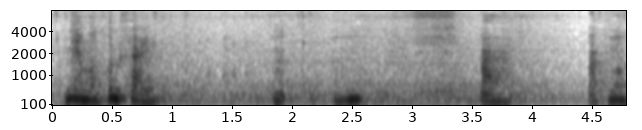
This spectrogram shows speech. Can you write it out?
อ แน่เหมือนคนไข่อืมอืมปลาปักมือ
